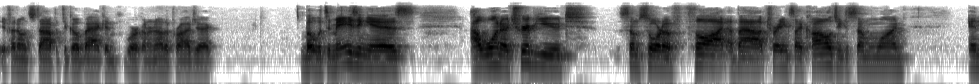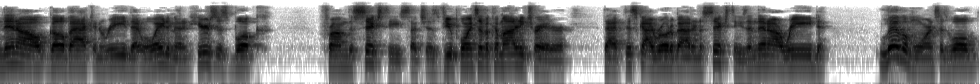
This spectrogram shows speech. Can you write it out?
if I don't stop it to go back and work on another project. But what's amazing is I want to attribute some sort of thought about trading psychology to someone, and then I'll go back and read that. Well, wait a minute. Here's this book from the 60s, such as Viewpoints of a Commodity Trader, that this guy wrote about in the 60s, and then I'll read Livermore and says, well,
